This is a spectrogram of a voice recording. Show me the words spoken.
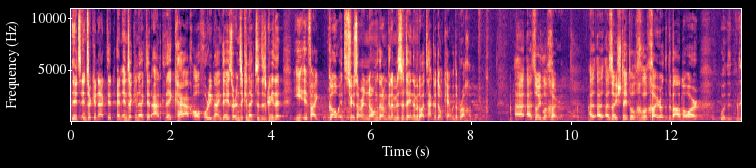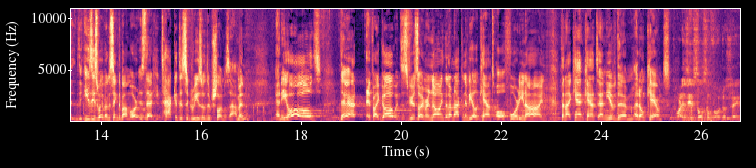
it's interconnected, and interconnected ad kach, all 49 days are interconnected to the degree that if I go into Summer knowing that I'm going to miss a day in the middle, I taka don't count with the bracha. Uh, Azoy shteit that the Baal Ma'or, the the easiest way of understanding the Baal Ma'or is that he taka disagrees with the Shlomo Zalman, and he holds that if I go into Sfir Summer knowing that I'm not going to be able to count all 49, then I can't count any of them. I don't count. Why does he zilzal for? Just say.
